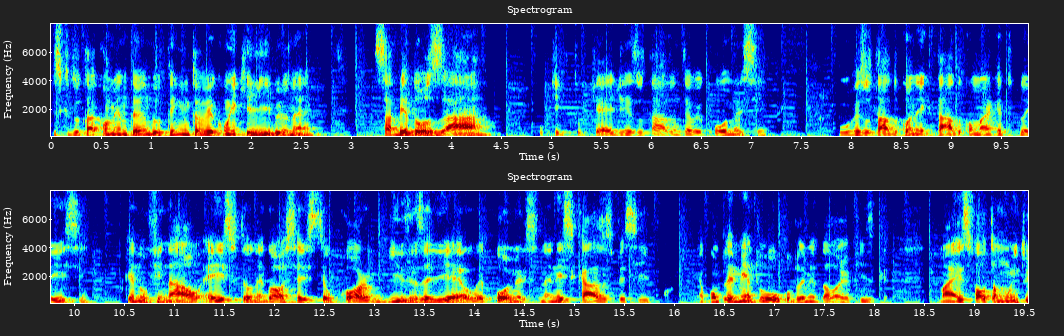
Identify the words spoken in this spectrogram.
Isso que tu está comentando tem muito a ver com equilíbrio, né? Saber dosar o que, que tu quer de resultado no teu e-commerce, o resultado conectado com o marketplace porque no final é esse o teu negócio, é esse teu core business ali, é o e-commerce, né? Nesse caso específico. É um complemento ou complemento da loja física. Mas falta muito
